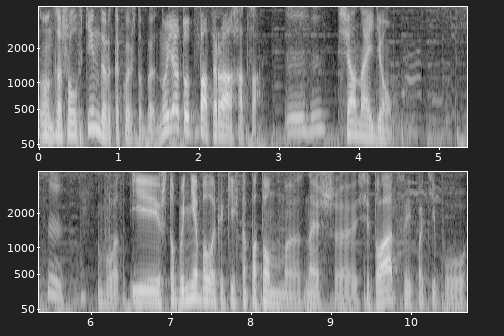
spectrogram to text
он зашел в Тиндер такой, чтобы... Ну, я тут потрахаться. Ща найдем. Хм. Вот. И чтобы не было каких-то потом, э, знаешь, э, ситуаций по типу...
